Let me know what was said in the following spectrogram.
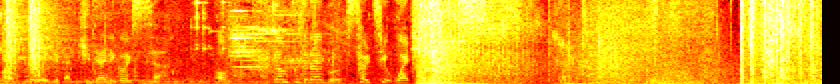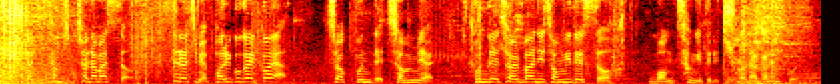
업그레이드가 기다리고 있어. 업 점프 드라이브 설치 완. 까지 30초 남았어. 쓰러지면 버리고 갈 거야. 적 분대 전멸. 분대 절반이 정리됐어. 멍청이들이 죽어나가는군.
